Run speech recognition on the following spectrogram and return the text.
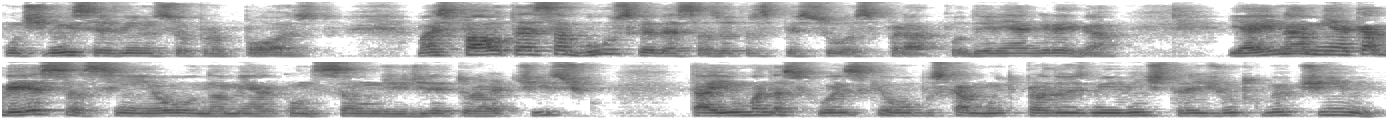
continuem servindo o seu propósito. Mas falta essa busca dessas outras pessoas para poderem agregar. E aí na minha cabeça, assim, eu na minha condição de diretor artístico, tá aí uma das coisas que eu vou buscar muito para 2023 junto com o meu time,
